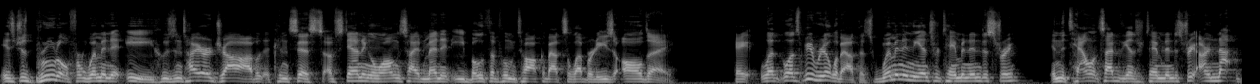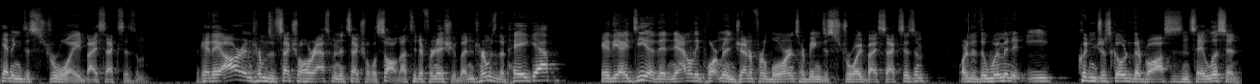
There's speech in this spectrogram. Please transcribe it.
is just brutal for women at E, whose entire job consists of standing alongside men at E, both of whom talk about celebrities all day. Okay, let, us be real about this. Women in the entertainment industry, in the talent side of the entertainment industry, are not getting destroyed by sexism. Okay, they are in terms of sexual harassment and sexual assault. That's a different issue. But in terms of the pay gap, Okay, the idea that Natalie Portman and Jennifer Lawrence are being destroyed by sexism, or that the women at E couldn't just go to their bosses and say, listen,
